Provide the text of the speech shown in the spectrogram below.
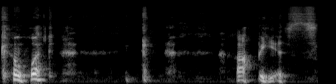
what? Hobbyists.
